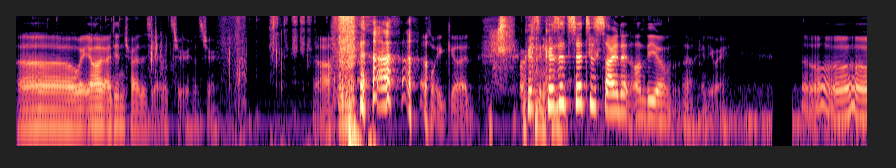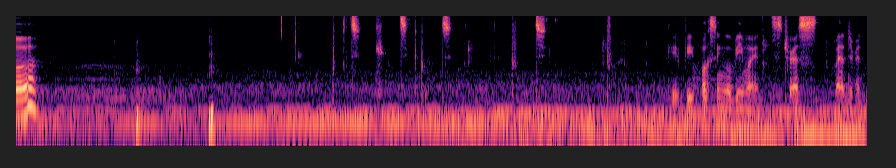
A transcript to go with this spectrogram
Oh wait, oh, I didn't try this yet. That's true. That's true. Oh, oh my god. Because it said to sign it on the um. Oh, anyway. Oh. Okay, beatboxing will be my stress management.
